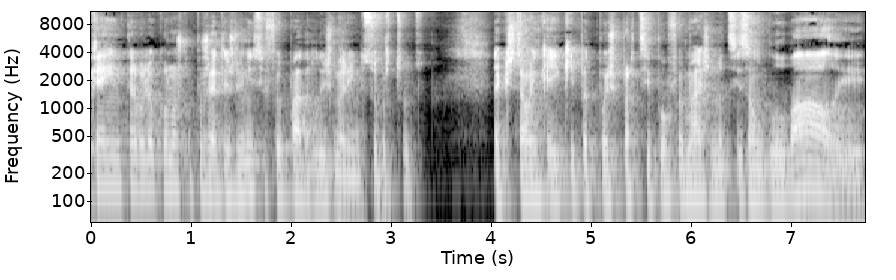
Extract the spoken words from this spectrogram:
Quem trabalhou connosco o projeto desde o início foi o Padre Luís Marinho, sobretudo. A questão em que a equipa depois participou foi mais numa decisão global e,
